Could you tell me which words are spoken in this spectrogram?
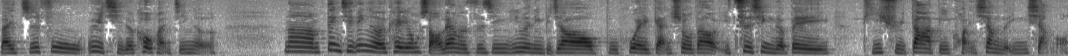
来支付预期的扣款金额。那定期定额可以用少量的资金，因为你比较不会感受到一次性的被提取大笔款项的影响哦。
